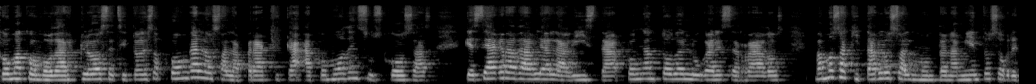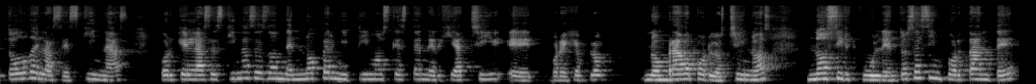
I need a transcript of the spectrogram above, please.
cómo acomodar closets y todo eso, pónganlos a la práctica, acomoden sus cosas, que sea agradable a la vista, pongan todo en lugares cerrados. Vamos a quitar los almontonamientos, sobre todo de las esquinas, porque en las esquinas es donde no permitimos que esta energía chi, eh, por ejemplo, nombrado por los chinos, no circule. Entonces es importante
